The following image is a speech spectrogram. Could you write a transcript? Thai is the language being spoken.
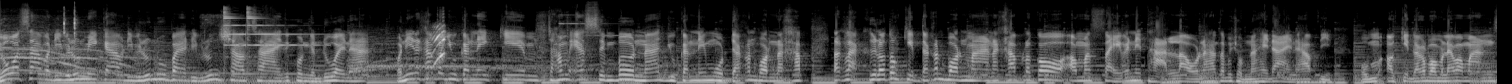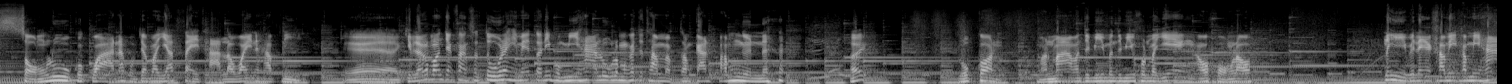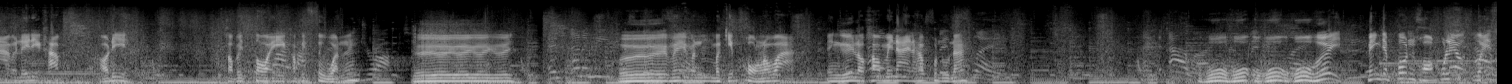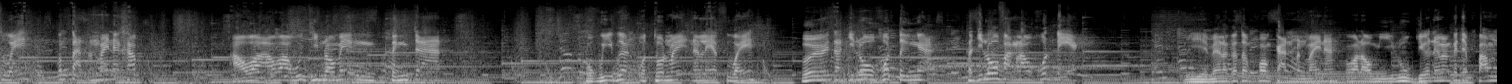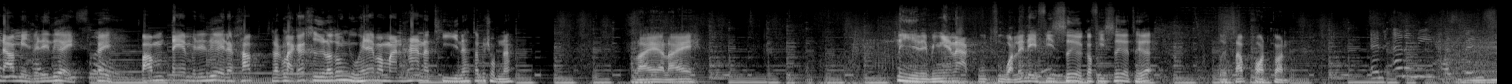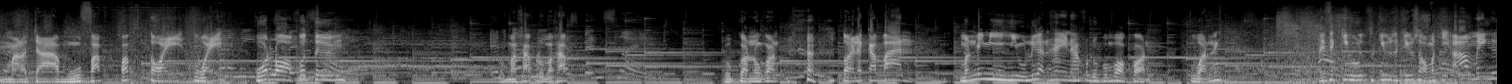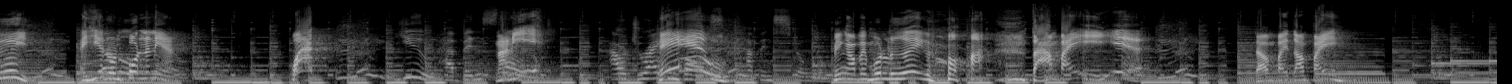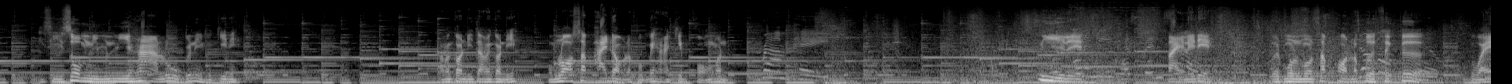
โยวัสสวัสดีวัยรุ่นเมกาสวัสดีวัยรุ่นดูไบสวัสดีวัยรุ่นชาวไทยทุกคนกันด้วยนะฮะวันนี้นะครับเราอยู่กันในเกม Jump Assemble นะ อยู่กันในโหมดดักกันบอลนะครับหลักๆ คือเราต้องเก็บดักกันบอลมานะครับแล้วก็เอามาใส่ไว้ในฐานเรานะฮะท่านผู้ชมนะให้ได้นะครับนี่ผมเอาเก็บดักกันบอลมาแล้วประมาณ 2 ลูกกว่าๆนะผมจะมายัดใส่ฐานเราไว้นะครับนี่เออเก็บดักกันบอลจากฝั่งศัตรูนะเห็นไหมตอนนี้ผมมี 5 ลูกแล้วมันก็จะทำแบบทำการปั๊มเงินนะเฮ้ยลบก่อนมันมามันจะมีมันจะมีคนมาแย่งเอาของเรา นี่ไปเลยคามีคามีห้าไปเลยดิครับ เอาดิเข้าไปต่อยเข้าไปสวนเฮ้ยเฮ้ยเฮ้ยเฮ้ยเฮ้ยไม่ให้มันมาเก็บของแล้วว่ะไม่งั้เราเข้าไม่ได้นะครับคนดูนะโอ้โหโอ้โหโอ้โหโอ้โหเฮ้ยแม่งจะปล้นของกูแล้วสวยสวยต้องตัดมันไว้นะครับ เอาว่ะเอาว่ะทีมเราแม่งตึงจัดหกวิเพื่อนอดทนไหมนั่นแหละสวยเฮ้ยทาจิโร่โคตรตึงอะทาจิโร่ฝั่งเราโคตรเด็ก นี่เห็นไหมเราก็ต้องป้องกันมันไว้นะเพราะว่าเรามีลูกเยอะแล้วมันก็จะปั๊มดาเมจไปเรื่อยๆเฮ้ยปั๊มแต้มไปเรื่อยๆนะครับหลักๆก็คือเราต้องอยู่ให้ได้ประมาณ 5 นาทีนะท่านผู้ชมนะอะไรอะไร นี่เลยเป็นไงล่ะกูสวนเลยเดฟิเซอร์ก็ฟิเซอร์เถอะเปิดซับพอร์ตก่อนมาแล้วจ้าหมูฟับฟับต่อยสวยโคตรหล่อโคตรตึงลงมาครับลงมาครับหลบก่อนลบก่อน ต่อยแล้วกลับบ้าน มันไม่มีฮิวเลือดให้นะคนดูผมบอกก่อน วนไอ้สกิลสกิลสกิลสองเมื่อกี้อ้าวไม่งเอ้ยไอ้เฮียโดนปล้นนะเนี่ยวัด Nani? Our dragon Ew. balls have been stolen. ไม่งเอาไปหมดเลย ตามไปไอ้เหี้ยตามไปตามไปไอ้สีส้มนี่มันมีห้าลูกก็นี่เมื่อกี้นี่ตามมันก่อนดีตามมันก่อนดีผมรอซับไพลายดรอปแล้วผมไปหาเก็บของก่อน Rampage. นี่เลย Enemy has been ใส่เลยเด็เปิดหมดหมดซัพพอร์ตแล้วเปิดเซอร์เกอร์สวย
